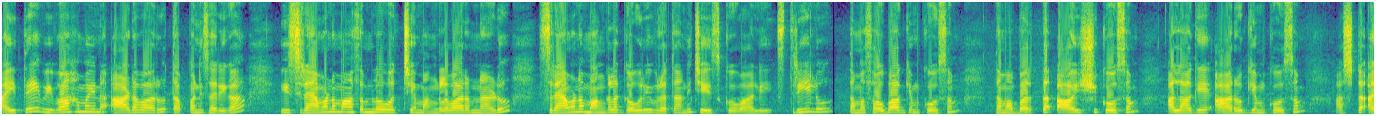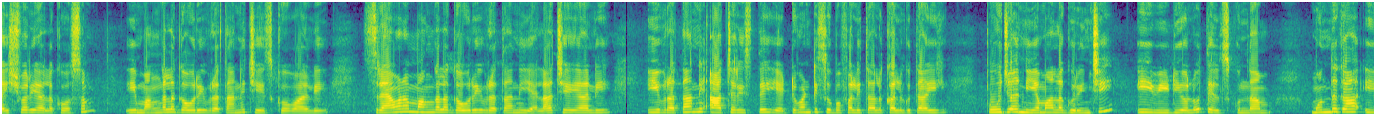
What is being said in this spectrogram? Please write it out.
అయితే వివాహమైన ఆడవారు తప్పనిసరిగా ఈ శ్రావణ మాసంలో వచ్చే మంగళవారం నాడు శ్రావణ మంగళ గౌరీ వ్రతాన్ని చేసుకోవాలి. స్త్రీలు తమ సౌభాగ్యం కోసం తమ భర్త ఆయుష్ కోసం అలాగే ఆరోగ్యం కోసం అష్ట ఐశ్వర్యాల కోసం ఈ మంగళ గౌరీ వ్రతాన్ని చేసుకోవాలి. శ్రావణ మంగళ గౌరీ వ్రతాన్ని ఎలా చేయాలి? ఈ వ్రతాన్ని ఆచరిస్తే ఎటువంటి శుభ ఫలితాలు కలుగుతాయి? పూజా నియమాల గురించి ఈ వీడియోలో తెలుసుకుందాం. ముందుగా ఈ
